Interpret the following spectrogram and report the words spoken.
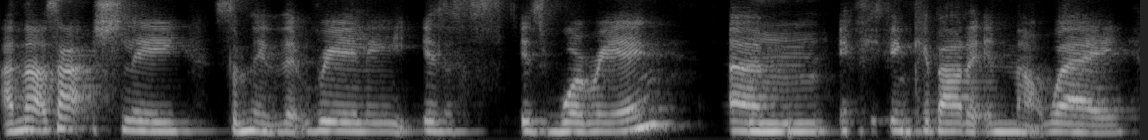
and that's actually something that really is is worrying. um, mm. if you think about it in that way.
